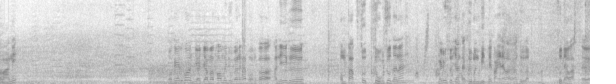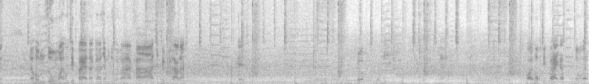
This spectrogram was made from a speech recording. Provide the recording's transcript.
ประมาณนี้โอเคทุกคนเดี๋ยวจะมาข้อมให้ดูกันนะครับผมก็อันนี้คือผมปรับสุดสูงสุดแล้วนะ ไม่รู้สุดยังแต่คือมันบิดไม่ไปแล้วอะก็คือแบบสุดแล้วอะเออ เดี๋ยวผมสูง 168 แล้วก็จะมาดูกันว่าขาจะถึงหรือเปล่านะ โอเคปึ๊บร้อยหกสิบแปดครับ ดูกัน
